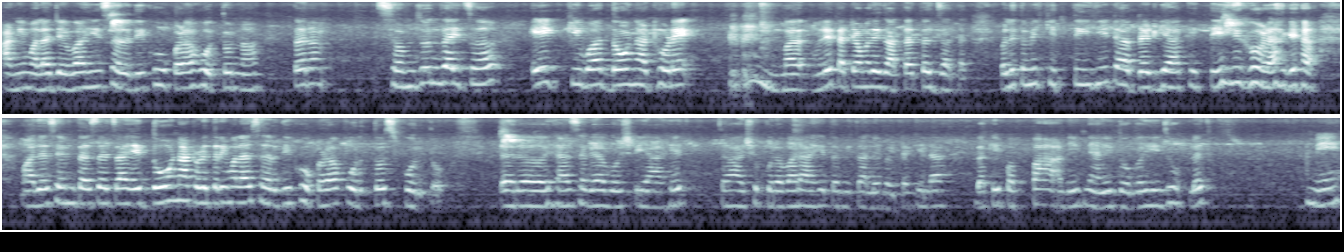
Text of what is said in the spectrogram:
आणि मला जेव्हा ही सर्दी खोकळा होतो ना तर समजून जायचं एक किंवा दोन आठवडे म- म्हणजे त्याच्यामध्ये जातातच जातात. भले तुम्ही कितीही टॅबलेट घ्या कितीही गोळा घ्या माझं सेम तसंच आहे. दोन आठवडे तरी मला सर्दी खोकळा पुरतोच पुरतो. तर ह्या सगळ्या गोष्टी आहेत. तर आज शुक्रवार आहे तर मी चालले बैठकीला बाकी पप्पा आणि ज्ञानी दोघंही झोपलेत. मी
